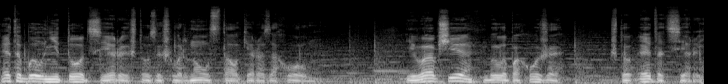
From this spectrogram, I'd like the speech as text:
Это был не тот Серый, что зашвырнул сталкера за холм. И вообще, было похоже, что этот Серый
